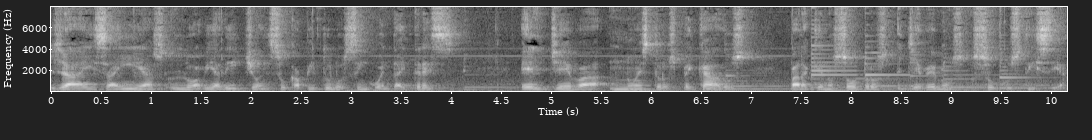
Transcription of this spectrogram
Ya Isaías lo había dicho en su capítulo 53. Él lleva nuestros pecados para que nosotros llevemos su justicia.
